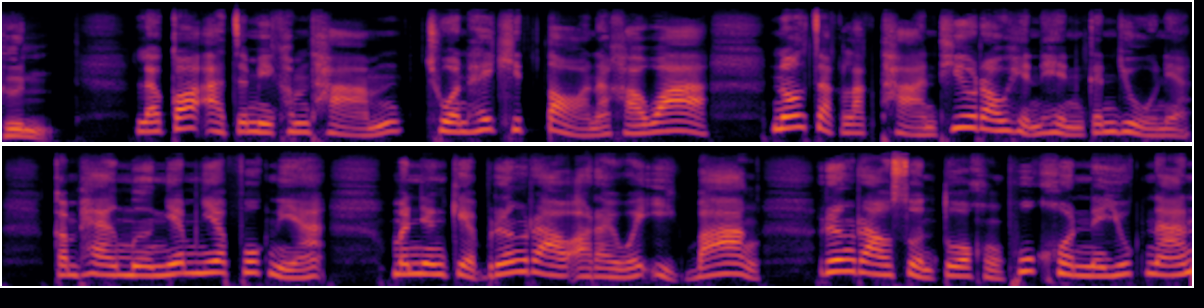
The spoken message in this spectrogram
ขึ้น แล้วก็อาจจะมีคำถามชวนให้คิดต่อนะคะว่า นอกจากหลักฐานที่เราเห็นเห็นกันอยู่เนี่ยกำแพงเมืองเงียบๆพวกนี้มันยังเก็บเรื่องราวอะไรไว้อีกบ้าง เรื่องราวส่วนตัวของผู้คนในยุคนั้น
